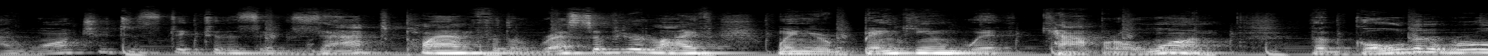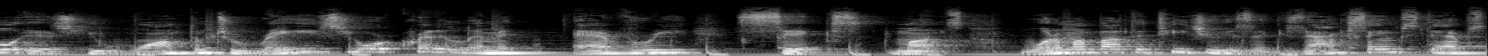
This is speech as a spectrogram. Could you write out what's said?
I want you to stick to this exact plan for the rest of your life when you're banking with Capital One. The golden rule is you want them to raise your credit limit every six months. What I'm about to teach you is the exact same steps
